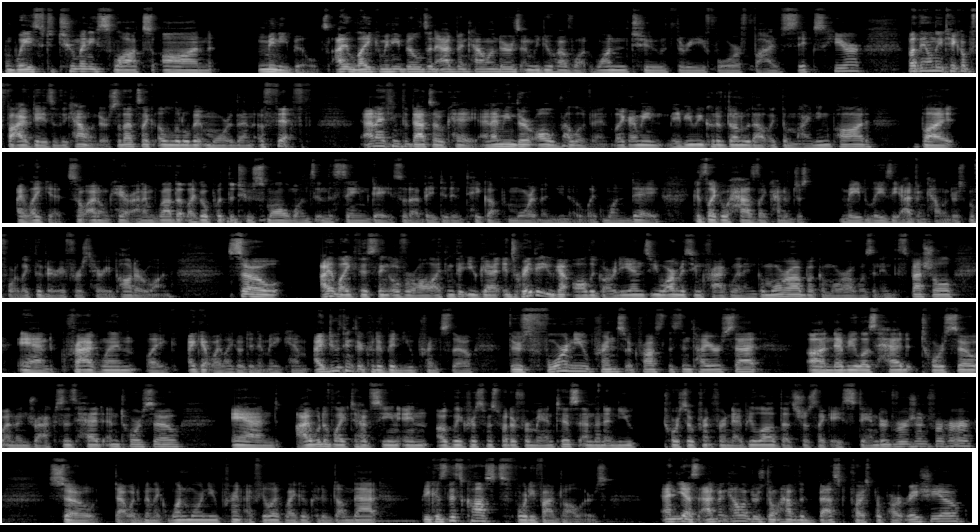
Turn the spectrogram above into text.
waste too many slots on mini builds. I like mini builds in advent calendars, and we do have, what, one, two, three, four, five, six here, but they only take up five days of the calendar, so that's like a little bit more than a fifth. And I think that that's okay. And I mean, they're all relevant. Like, I mean, maybe we could have done without like the mining pod, but I like it, so I don't care. And I'm glad that Lego put the two small ones in the same day so that they didn't take up more than, you know, like one day. Because Lego has like kind of just made lazy advent calendars before, like the very first Harry Potter one. So I like this thing overall. I think that you get, it's great that you get all the Guardians. You are missing Kraglin and Gamora, but Gamora wasn't in the special. And Kraglin, like, I get why Lego didn't make him. I do think there could have been new prints, though. There's four new prints across this entire set. Uh, Nebula's head, torso, and then Drax's head and torso. And I would have liked to have seen an ugly Christmas sweater for Mantis and then a new torso print for Nebula that's just like a standard version for her. So that would have been like one more new print. I feel like LEGO could have done that because this costs $45. And yes, advent calendars don't have the best price per part ratio,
